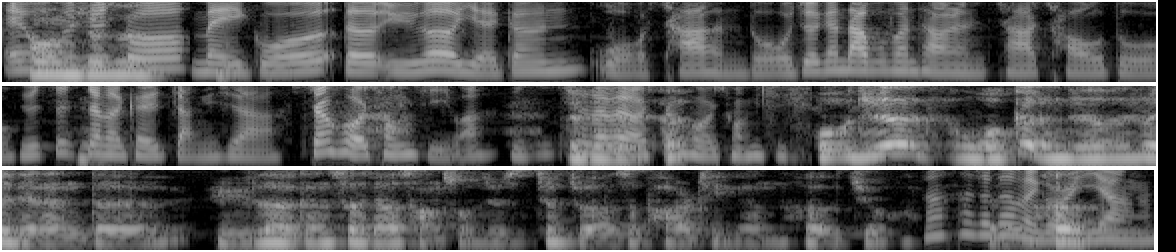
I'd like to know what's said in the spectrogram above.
哎、欸，我们就是说，美国的娱乐也跟我差很多，我觉得跟大部分台湾人差超多。你是真的可以讲一下生活冲击吗？你是真的没有生活冲击？我我觉得，我个人觉得瑞典人的娱乐跟社交场所就是就主要是 party 跟喝酒啊，那就跟美国人一样啊。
